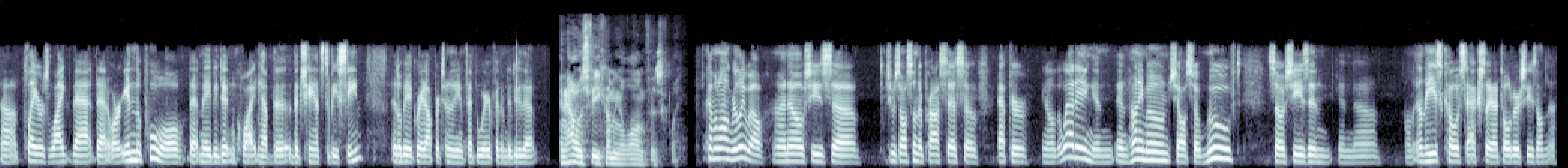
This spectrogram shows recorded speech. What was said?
uh, players like that that are in the pool that maybe didn't quite have the the chance to be seen it'll be a great opportunity in February for them to do that and how is Phee coming along physically she's coming along really well I know she's uh, she was also in the process of after you know the wedding and, and honeymoon she also moved so she's in in uh, on, the East Coast. Actually, I told her she's on the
